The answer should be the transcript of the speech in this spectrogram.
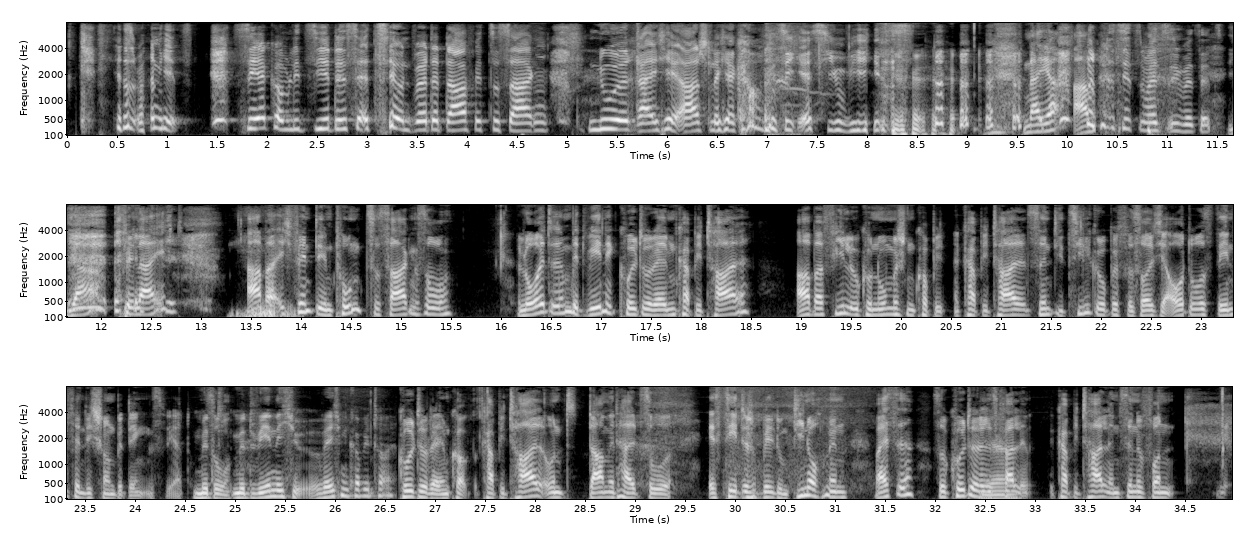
Das waren jetzt sehr komplizierte Sätze und Wörter dafür zu sagen, nur reiche Arschlöcher kaufen sich SUVs. naja, aber, das jetzt mal zu übersetzen. Ja, vielleicht. Aber ich finde den Punkt zu sagen so, Leute mit wenig kulturellem Kapital aber viel ökonomischen Kapital sind die Zielgruppe für solche Autos, den finde ich schon bedenkenswert. Mit, so. mit wenig, welchem Kapital? Kulturellem Kapital und damit halt so ästhetische Bildung, die noch einen, weißt du, so kulturelles ja. Kapital im Sinne von,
